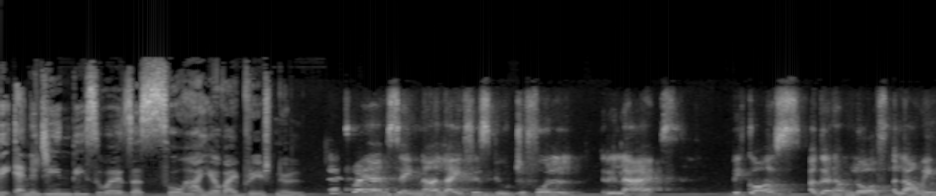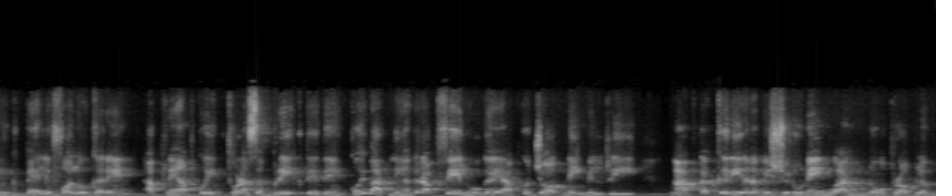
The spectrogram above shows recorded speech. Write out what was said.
The energy in these words are so higher vibrational. That's why I'm saying, na, life is beautiful. Relax. Because अगर हम लॉ ऑफ़ अलाउिंग पहले फॉलो करें, अपने आप को एक थोड़ा सा ब्रेक दे दें, कोई बात नहीं, अगर आप फेल हो गए, आपको जॉब नहीं मिल रही, आपका करियर अभी शुरू नहीं हुआ no problem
